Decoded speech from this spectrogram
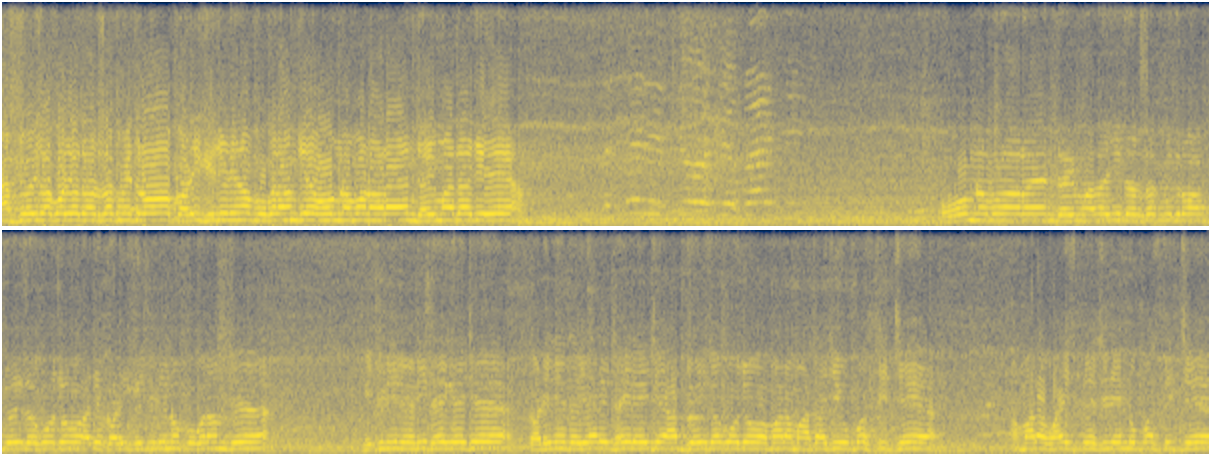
આપ જોઈ શકો છો દર્શક મિત્રો, કઢી ખીચડીનો પ્રોગ્રામ છે. ઓમ નમો નારાયણ, જય માતાજી. ઓમ નમો નારાયણ, જય માતાજી. દર્શક મિત્રો, આપ જોઈ શકો છો, આજે કઢી ખીચડીનો પ્રોગ્રામ છે. ખીચડી રેડી થઈ ગઈ છે. કઢીની તૈયારી થઈ રહી છે. આપ જોઈ શકો છો, અમારા માતાજી ઉપસ્થિત છે. અમારા વાઇસ પ્રેસિડેન્ટ ઉપસ્થિત છે.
